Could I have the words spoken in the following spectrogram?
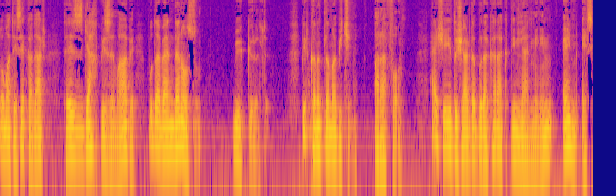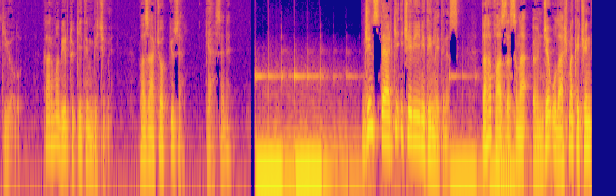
domatese kadar tezgah bizim abi, bu da benden olsun. Büyük gürültü. Bir kanıtlama biçimi, ara form. Her şeyi dışarıda bırakarak dinlenmenin en eski yolu. Karma bir tüketim biçimi. Pazar çok güzel. Gelsene. Cins dergi içeriğini dinlediniz. Daha fazlasına önce ulaşmak için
